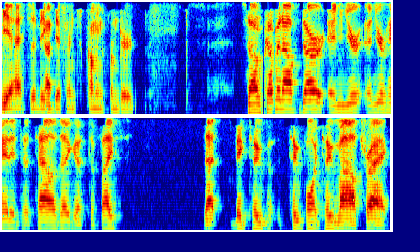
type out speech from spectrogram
Yeah, it's a big Uh, difference coming from dirt. So coming off dirt, and you're and you're headed to Talladega to face that big two two point two mile track.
